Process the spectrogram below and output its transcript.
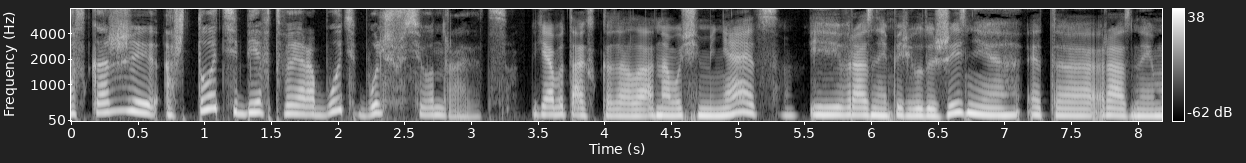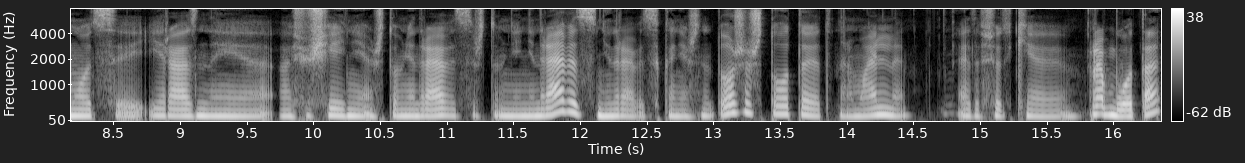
А скажи, а что тебе в твоей работе больше всего нравится? Я бы так сказала, она очень меняется. И в разные периоды жизни это разные эмоции и разные ощущения, что мне нравится, что мне не нравится. Не нравится, конечно, тоже что-то, это нормально это все-таки работа.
